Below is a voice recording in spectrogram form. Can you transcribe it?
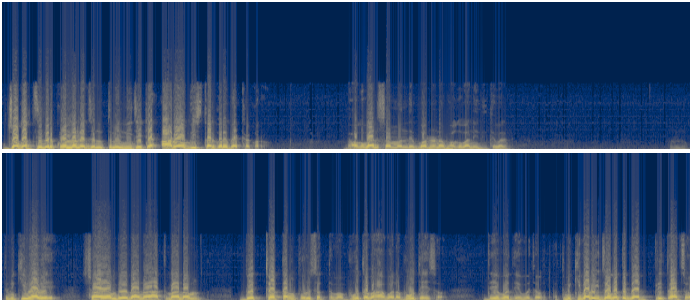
জগৎজীবের কল্যাণের জন্য তুমি নিজেকে আরও বিস্তার করে ব্যাখ্যা করো। ভগবান সম্বন্ধে বর্ণনা ভগবানই দিতে পারেন। তুমি কীভাবে স্বয়ং বেবান আত্মানম বেথতং পুরুষোত্তম ভূত ভাবন ভূত এস দেব দেব জগৎ। তুমি কীভাবে এই জগতে ব্যাপৃত আছো?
